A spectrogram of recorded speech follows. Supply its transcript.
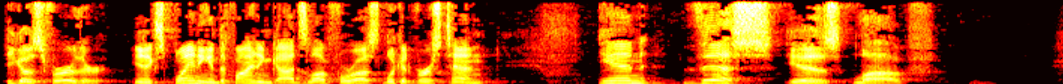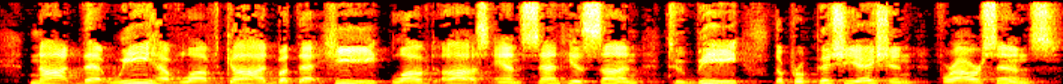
He goes further in explaining and defining God's love for us. Look at verse 10. In this is love. Not that we have loved God, but that He loved us and sent His Son to be the propitiation for our sins.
